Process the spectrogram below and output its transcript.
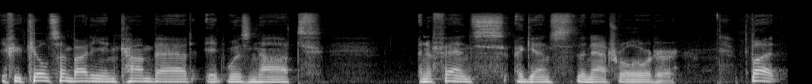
if you killed somebody in combat, it was not an offense against the natural order. But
